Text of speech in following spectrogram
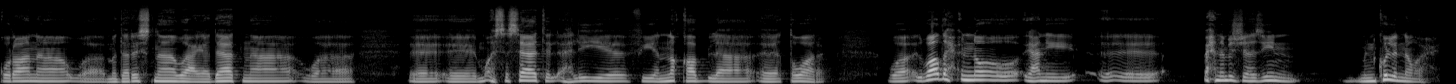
قرانا ومدارسنا وعياداتنا ومؤسسات الأهلية في النقب للطوارئ والواضح أنه يعني إحنا مش جاهزين من كل النواحي.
